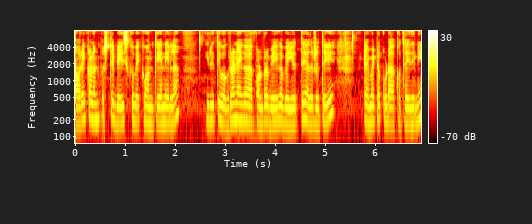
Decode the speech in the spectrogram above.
ಅವರೆಕಾಳನ್ನು ಫಸ್ಟೇ ಬೇಯಿಸ್ಕೋಬೇಕು ಅಂತೇನಿಲ್ಲ. ಈ ರೀತಿ ಒಗ್ಗರಣೆಗೆ ಹಾಕ್ಕೊಂಡ್ರೆ ಬೇಗ ಬೇಯುತ್ತೆ. ಅದ್ರ ಜೊತೆಗೆ ಟೊಮೆಟೊ ಕೂಡ ಹಾಕೋತಾ ಇದ್ದೀನಿ.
